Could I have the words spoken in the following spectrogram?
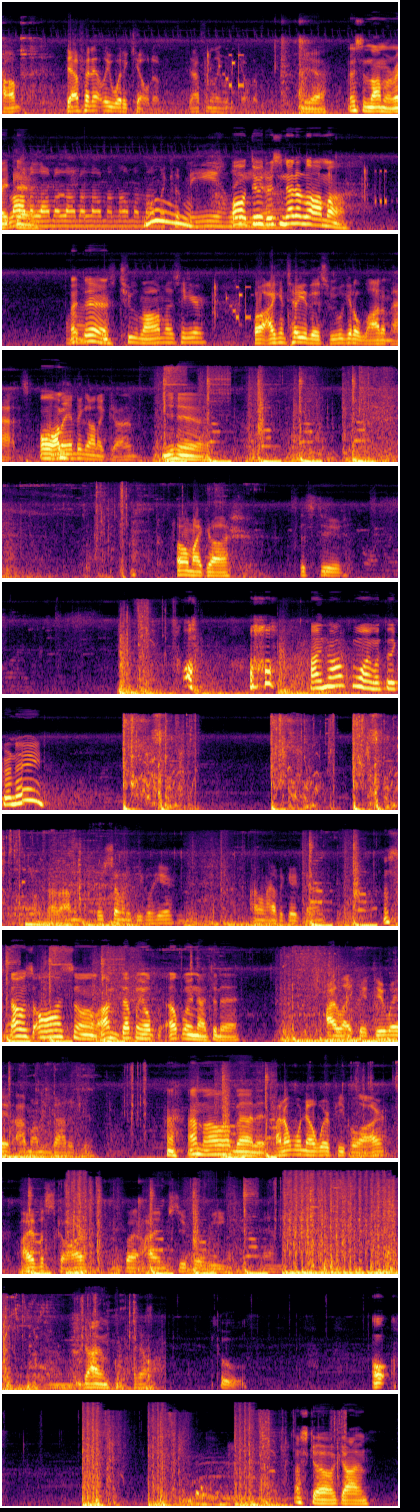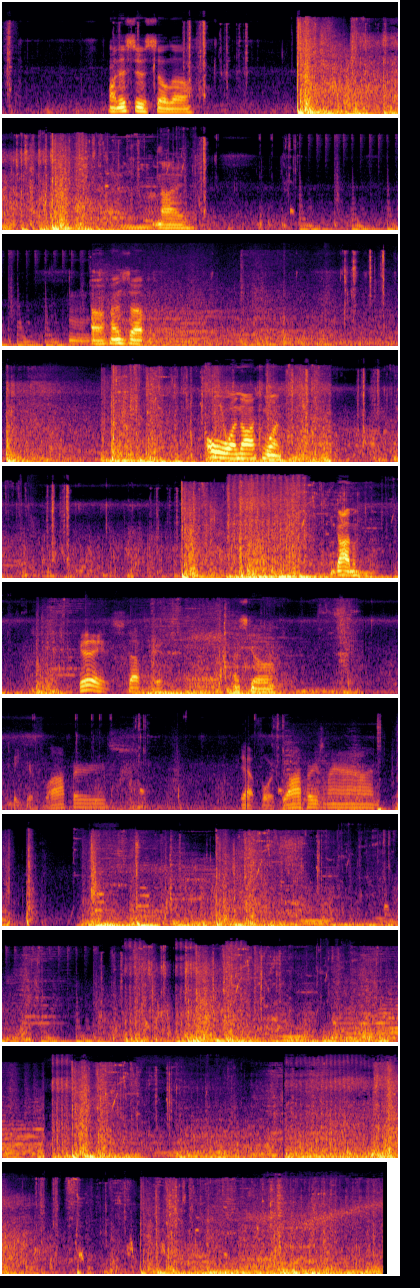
hump, definitely would have killed him. Definitely would have killed him. Yeah. There's a llama right llama, there. llama, llama, llama, llama, llama, chameleon. Oh, dude, there's another llama. right there. There's two llamas here. Well, I can tell you this: we will get a lot of mats. Oh, I'm, I'm- landing on a gun. Yeah. Oh my gosh, this dude. Oh, oh, I knocked one with the grenade. God, I'm- there's so many people here. I don't have a good gun. That was awesome. I'm definitely up uploading that today. I like it. Do it. I'm, I'm about it. Huh, I'm all about it. I don't know where people are. I have a scar, but I'm super weak, and Got him. I don't. Cool. Oh. Let's go. Got him. Oh, this dude's so low. Nice. Oh, hands up. Oh, I knocked one. Got him. Good stuff, dude. Let's go. Take your floppers. Got four floppers now.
